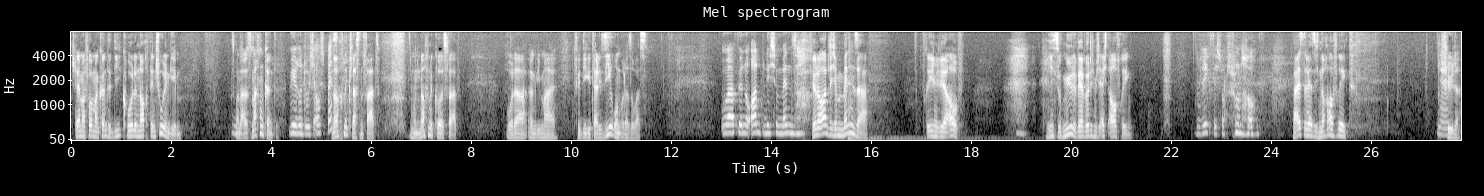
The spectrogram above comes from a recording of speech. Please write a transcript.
Stell dir mal vor, man könnte die Kohle noch den Schulen geben. Was man Das- alles machen könnte. Wäre durchaus besser. Noch eine Klassenfahrt und noch eine Kursfahrt. Oder irgendwie mal für Digitalisierung oder sowas. Oder für eine ordentliche Mensa. Für eine ordentliche Mensa. Jetzt rege ich mich wieder auf. Wenn ich so müde wäre, würde ich mich echt aufregen. Du regst dich doch schon auf. Weißt du, wer sich noch aufregt? Nein. Schüler.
